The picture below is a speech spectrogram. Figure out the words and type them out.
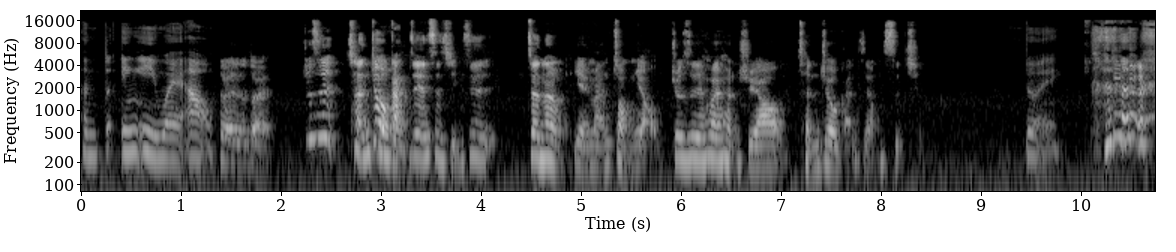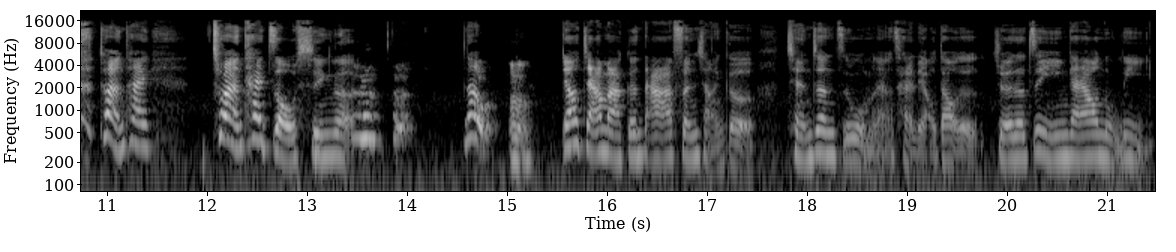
很引以为傲。对对对，就是成就感这件事情是真的也蛮重要，就是会很需要成就感这种事情。对，突然太。突然太走心了，那嗯，要加码跟大家分享一个前阵子我们俩才聊到的，觉得自己应该要努力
